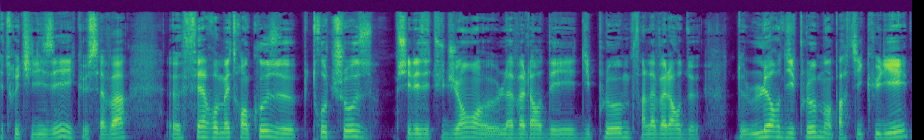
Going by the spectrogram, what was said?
être utilisé et que ça va euh, faire remettre en cause trop de choses chez les étudiants euh, la valeur des diplômes, enfin la valeur de, de leur diplôme en particulier,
